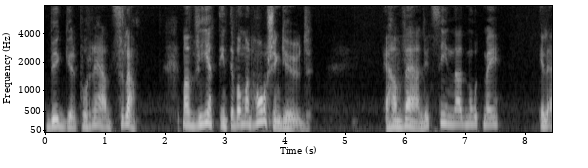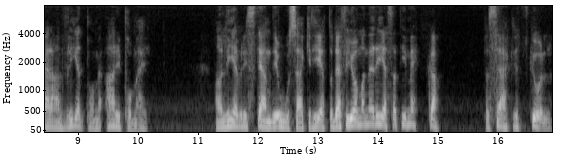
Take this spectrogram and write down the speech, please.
bygger på rädsla. Man vet inte var man har sin Gud. Är han vänligt sinnad mot mig? Eller är han vred på mig, arg på mig? Man lever i ständig osäkerhet och därför gör man en resa till Mecka för säkerhets skull.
